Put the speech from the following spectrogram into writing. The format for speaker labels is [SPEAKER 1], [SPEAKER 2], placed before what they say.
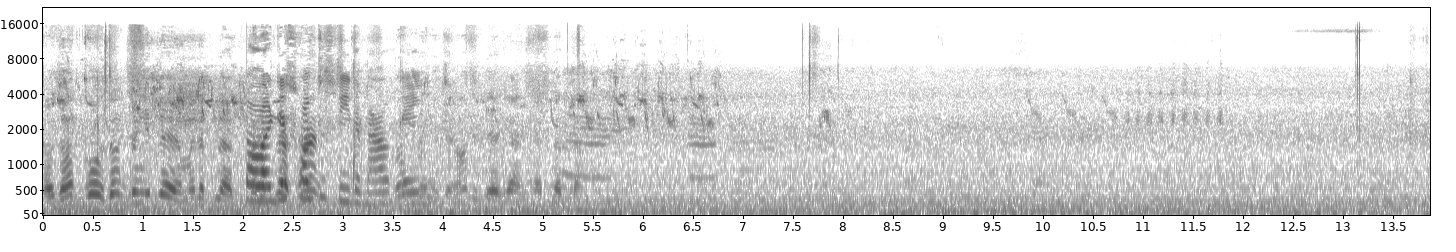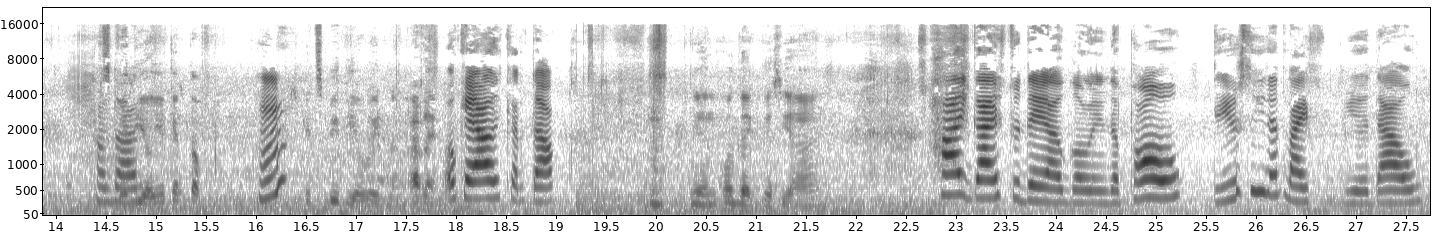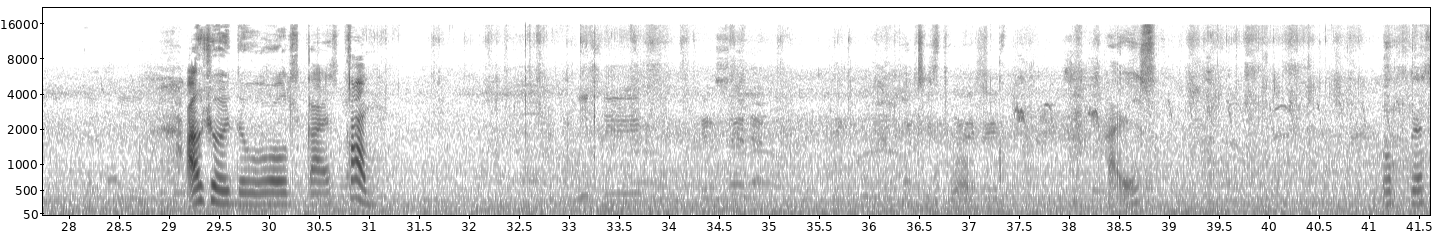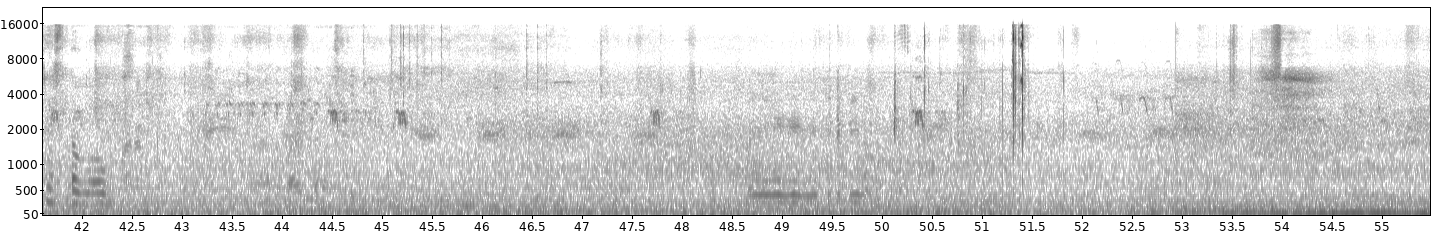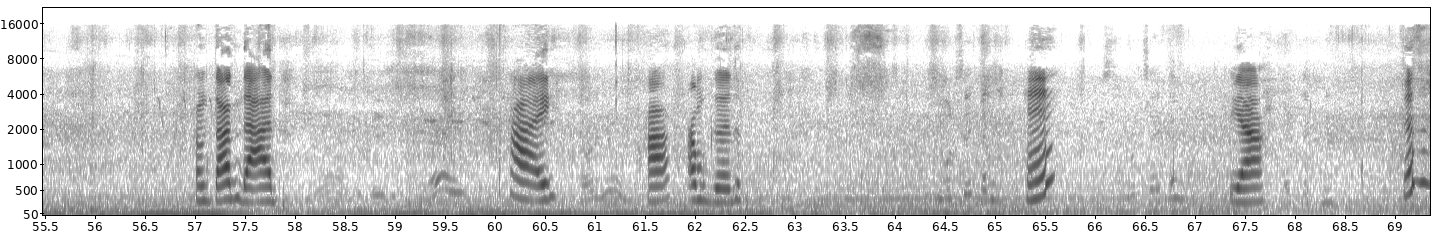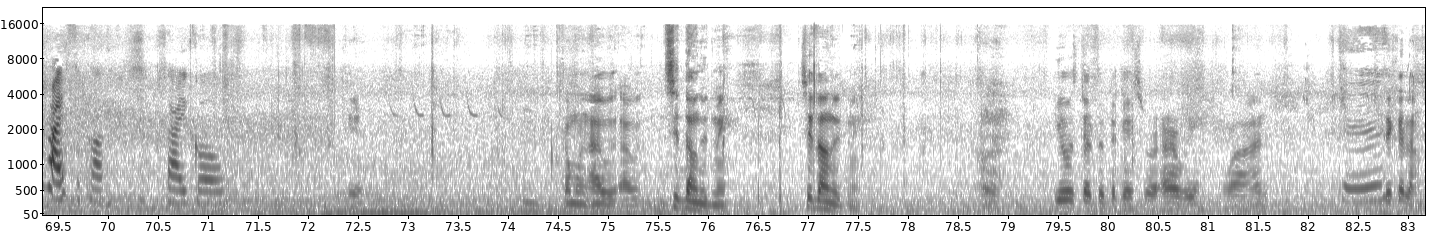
[SPEAKER 1] Oh, don't go, don't bring it there. Malaglag.
[SPEAKER 2] So I just want to see the
[SPEAKER 1] Don't bring
[SPEAKER 2] mountain.
[SPEAKER 1] it there. Only there. Yan, malaglag lang. It's
[SPEAKER 2] Hold on.
[SPEAKER 1] video, you can talk.
[SPEAKER 2] Hmm?
[SPEAKER 1] It's video, wait lang. Okay.
[SPEAKER 2] Okay, I can talk.
[SPEAKER 1] Mm, Yan, hold like this, yan.
[SPEAKER 2] Hi guys, today I'm going to pole. Do you see that my view down? I'll show you the world, guys. Come. Look, this is the road. I'm done, Dad. Hi. Huh? I'm good. Hmm? Yeah. This is bicycle. Cycle.
[SPEAKER 1] Here. Come on, I will, I will. Sit down with me. Sit down with me. You will tell to the case. where are we. One.
[SPEAKER 2] Two,
[SPEAKER 1] Teka lang.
